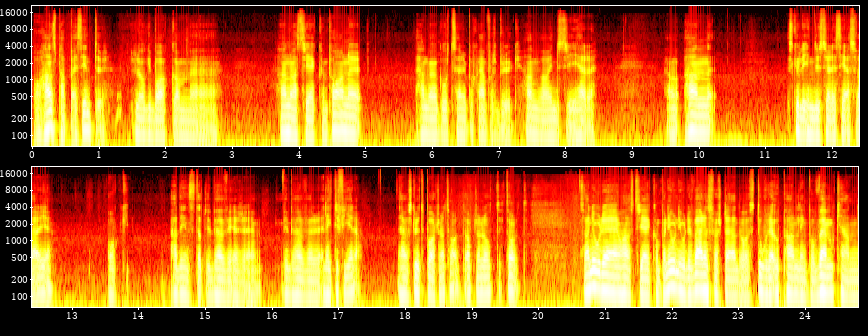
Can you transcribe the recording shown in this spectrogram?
Och hans pappa i sin tur låg bakom, eh, han och hans tre kumpaner, han var godsherre på Stjärnfors bruk, han var industriherre. Han, han skulle industrialisera Sverige och hade insett att vi behöver, eh, vi behöver elektrifiera. Det här var slutet på 1800-talet, 1880-talet. Så han gjorde, och hans tre kompanjoner gjorde världens första då, stora upphandling på vem kan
